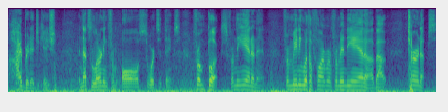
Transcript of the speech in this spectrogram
hybrid education, and that's learning from all sorts of things from books, from the internet, from meeting with a farmer from Indiana about turnips,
